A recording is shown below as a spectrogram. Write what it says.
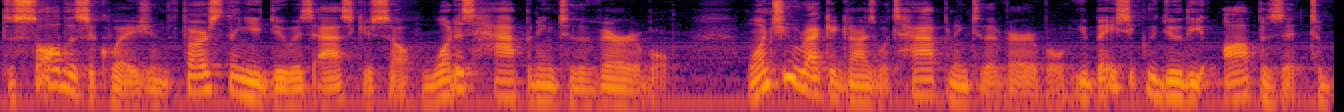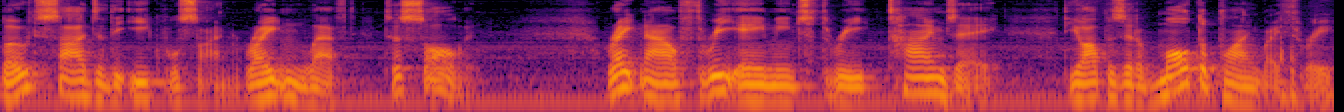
To solve this equation, the first thing you do is ask yourself what is happening to the variable. Once you recognize what's happening to the variable, you basically do the opposite to both sides of the equal sign, right and left, to solve it. Right now, 3a means 3 times a. The opposite of multiplying by 3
